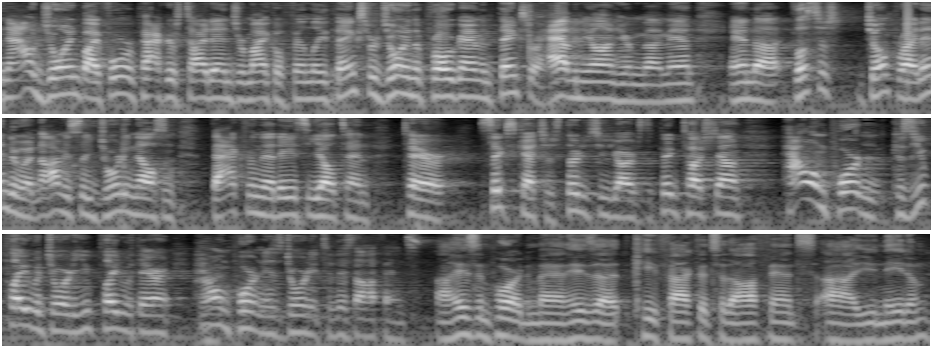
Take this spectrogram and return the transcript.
Now joined by former Packers tight end Jermichael Finley. Thanks for joining the program and thanks for having you on here, my man. And uh, let's just jump right into it. And obviously, Jordy Nelson back from that ACL 10 tear, six catches, 32 yards, the big touchdown. How important, because you played with Jordy, you played with Aaron, how important is Jordy to this offense? Uh, he's important, man. He's a key factor to the offense. Uh, you need him.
